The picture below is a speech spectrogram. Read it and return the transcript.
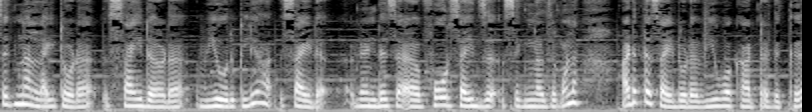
சிக்னல் லைட்டோட சைடோட வியூ இருக்கு இல்லையா? சைடு ரெண்டு ஃபோர் சைட்ஸ் சிக்னல்ஸ் இருக்கும்ல அடுத்த சைடோட வியூவை காட்டுறதுக்கு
